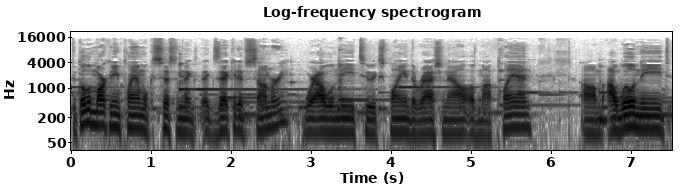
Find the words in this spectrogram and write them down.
The global marketing plan will consist of an ex- executive summary where I will need to explain the rationale of my plan. Um, I will need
